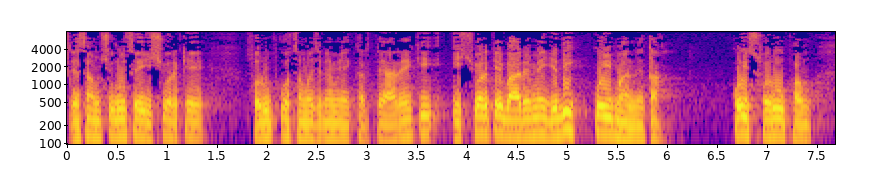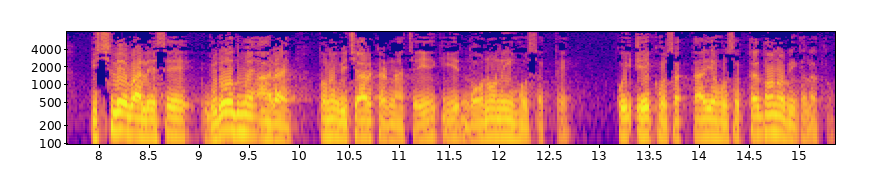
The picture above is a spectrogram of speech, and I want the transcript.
जैसा हम शुरू से ईश्वर के स्वरूप को समझने में करते आ रहे हैं कि ईश्वर के बारे में यदि कोई मान्यता, कोई स्वरूप हम पिछले वाले से विरोध में आ रहा है तो हमें विचार करना चाहिए कि ये दोनों नहीं हो सकते। कोई एक हो सकता है या हो सकता है, दोनों भी गलत हो।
